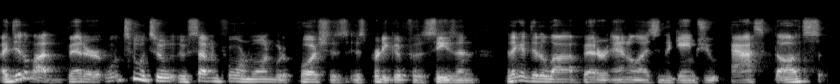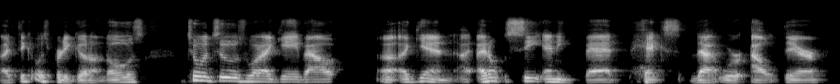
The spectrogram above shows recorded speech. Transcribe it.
I did a lot better. Well, two and two, seven, four, and one with a push is is pretty good for the season. I think I did a lot better analyzing the games you asked us. I think it was pretty good on those. Two and two is what I gave out. Uh, again, I, I, don't see any bad picks that were out there.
